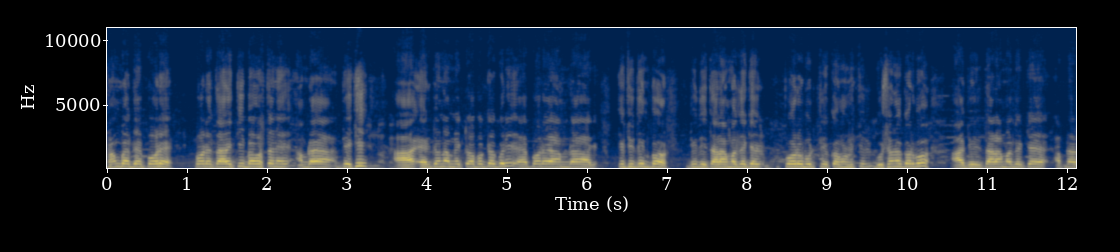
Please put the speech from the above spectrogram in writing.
সংবাদে পরে পরে তারা কী ব্যবস্থা নেয় আমরা দেখি। আর এর জন্য আমরা একটু অপেক্ষা করি। এরপরে আমরা কিছুদিন পর যদি তারা আমাদেরকে পরবর্তী কর্মসূচি ঘোষণা করব, আর যদি তারা আমাদেরকে আপনার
